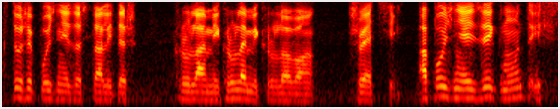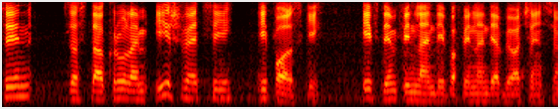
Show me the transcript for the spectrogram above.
którzy później zostali też królami, królem i królową Szwecji. A później Zygmunt, ich syn, został królem i Szwecji, i Polski i w tym Finlandii, bo Finlandia była częścią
